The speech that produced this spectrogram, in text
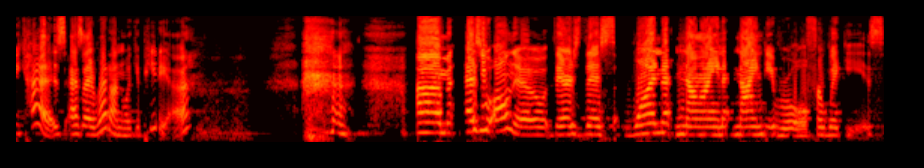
because, as I read on Wikipedia, um, as you all know, there's this 1-9-90 rule for wikis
